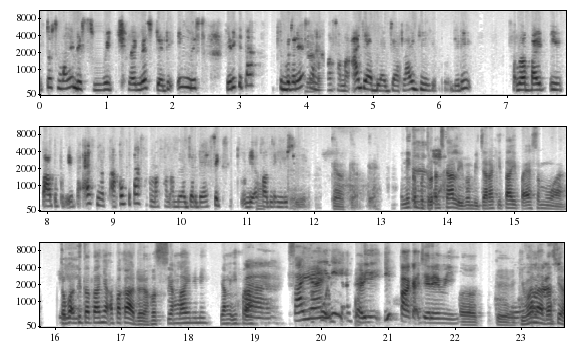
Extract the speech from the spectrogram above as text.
itu semuanya di switch language jadi English. Jadi kita sebenarnya Iya. sama-sama aja belajar lagi gitu. Jadi sama baik IPA ataupun IPS menurut aku kita sama-sama belajar basic gitu di accounting UC. Oke, oke, oke. Ini kebetulan sekali pembicara kita IPS semua. Coba Iya. kita tanya apakah ada host yang lain ini yang IPA? Wah, saya Aku ini dari IPA Kak Jeremy. Oke, Oh, gimana Tasya?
